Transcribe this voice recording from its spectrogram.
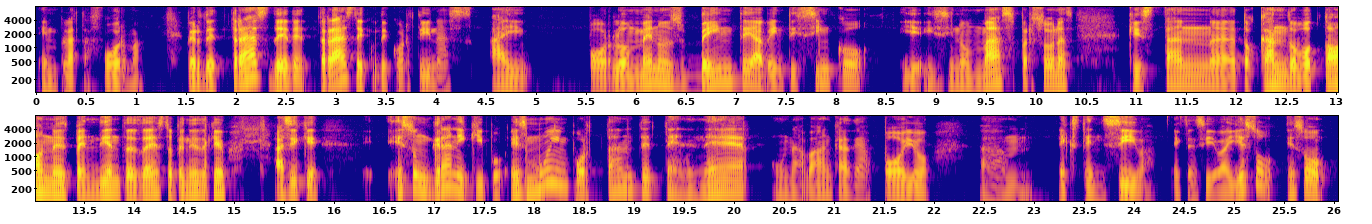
en plataforma, pero detrás de, detrás de, cortinas hay por lo menos 20 a 25 y, si no más personas que están eh, tocando botones, pendientes de esto, pendientes de aquello. Así que es un gran equipo. Es muy importante tener una banca de apoyo extensiva, extensiva. Y eso, eso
